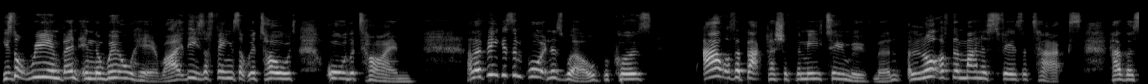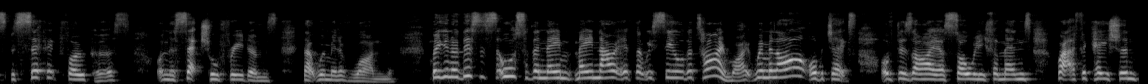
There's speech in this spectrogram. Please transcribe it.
He's not reinventing the wheel here, right? These are things that we're told all the time. And I think it's important as well because out of a backlash of the Me Too movement, a lot of the manosphere's attacks have a specific focus on the sexual freedoms that women have won. But you know, this is also the name, main narrative that we see all the time, right? Women are objects of desire solely for men's gratification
